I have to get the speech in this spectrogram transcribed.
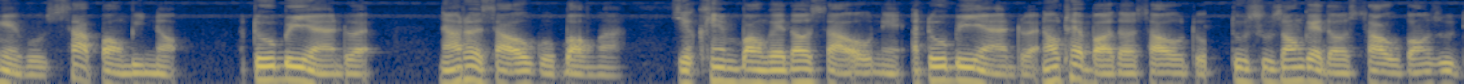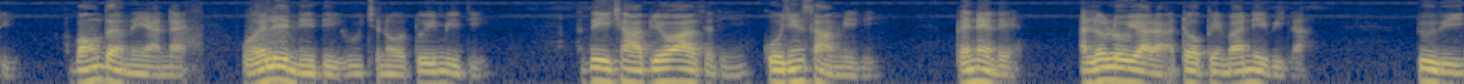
ငယ်ကိုစပေါင်ပြီးနောက်အတိုးပေးရန်အတွက်နောက်ထပ်စာအုပ်ကိုပေါင်ကရခင်ပေါင်ခဲ့သောစာအုပ်နှင့်အတိုးပေးရန်အတွက်နောက်ထပ်ပါသောစာအုပ်တို့သူစုဆောင်းခဲ့သောစာအုပ်ပေါင်းစုသည်အပေါင်းတန်နေရာ၌ဝဲလေနေသည်ဟုကျွန်တော်တွေးမိသည်အသေးချာပြောရသဖြင့်ကိုချင်းစာမိသည်ဘယ်နဲ့လဲအလုပ်လုပ်ရတာအတော်ပင်ပန်းနေပြီလား သူသည်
